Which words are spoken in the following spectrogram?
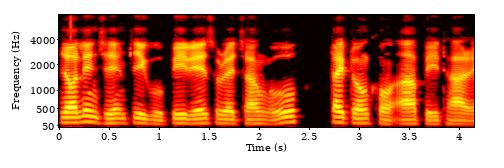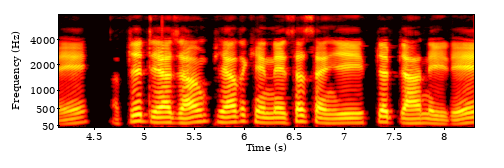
မျှော်လင့်ခြင်းအပြည့်ကိုပေးတယ်ဆိုတဲ့အကြောင်းကိုတိုက်တွန်းခွန်အားပေးထားတယ်။အပြစ်တရားကြောင့်ဘုရားသခင်နဲ့ဆက်ဆံရေးပြတ်ပြားနေတဲ့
